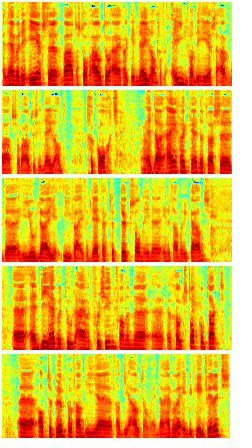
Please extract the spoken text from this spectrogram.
En hebben de eerste waterstofauto eigenlijk in Nederland, of één van de eerste waterstofauto's in Nederland, gekocht. Ah, en daar eigenlijk, hè, dat was de Hyundai i35, de Tucson in, in het Amerikaans. Uh, en die hebben toen eigenlijk voorzien van een, uh, een groot stopcontact uh, op de bumper van die, van die auto. En daar hebben we in de Green Village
